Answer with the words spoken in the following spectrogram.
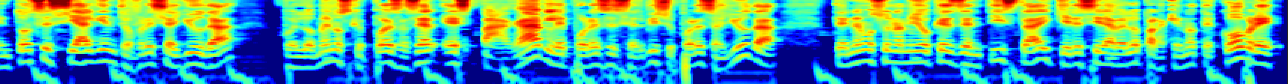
Entonces si alguien te ofrece ayuda, pues lo menos que puedes hacer es pagarle por ese servicio, por esa ayuda. Tenemos un amigo que es dentista y quieres ir a verlo para que no te cobre.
